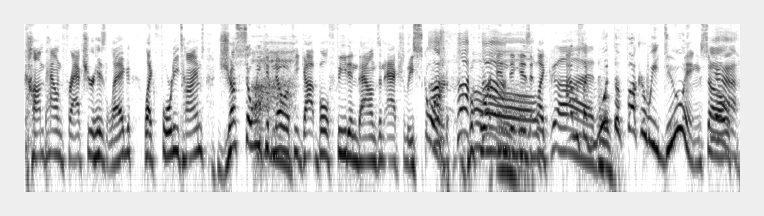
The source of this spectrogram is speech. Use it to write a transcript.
compound fracture his leg like 40 times just so we could know if ah. he got both feet in bounds and actually scored before ending his oh, like. I was like, what the fuck are we doing? So Yeah.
